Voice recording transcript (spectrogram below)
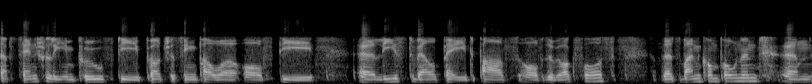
substantially improve the purchasing power of the least well paid parts of the workforce? That's one component. Um,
